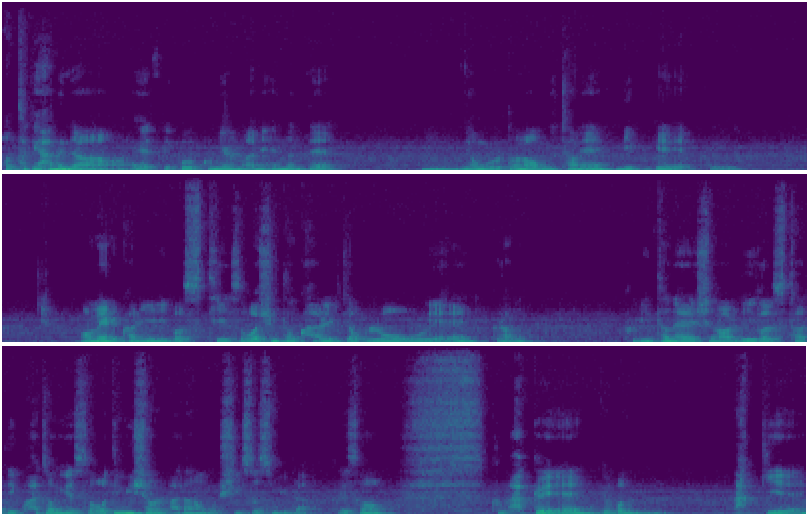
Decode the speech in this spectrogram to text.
어떻게 하느냐에 고민을 많이 했는데 음, 영국으로 떠나오기 전에 미국의 그 아메리칸 유니버시티에서 워싱턴 칼리지 오브 로우의 그런 그 인터내셔널 리걸 스터디 과정에서 어드미션을 받아놓은 곳이 있었습니다. 그래서 그 학교에 이번 학기에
